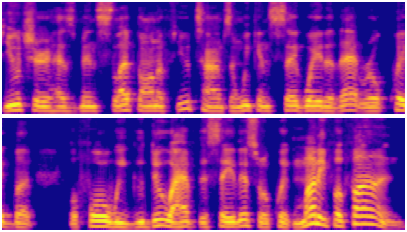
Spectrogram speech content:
Future has been slept on a few times, and we can segue to that real quick. But before we do, I have to say this real quick: money for fun.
